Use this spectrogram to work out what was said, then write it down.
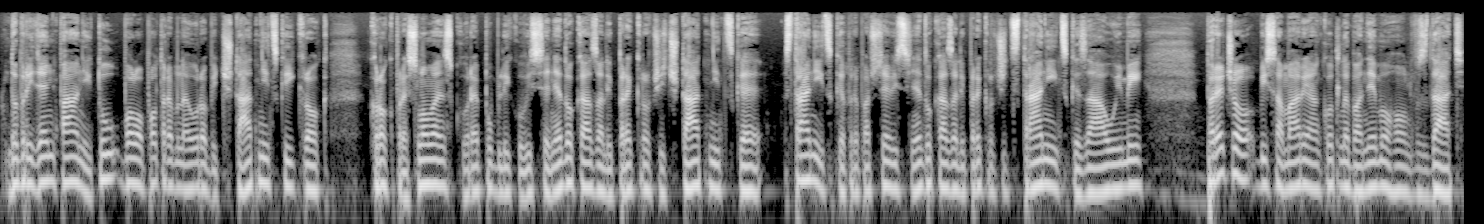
Dobrý deň páni, tu bolo potrebné urobiť štátnický krok, krok pre Slovenskú republiku. Vy ste nedokázali prekročiť štátnické, stranícke, prepačte, vy ste nedokázali prekročiť stranícke záujmy. Prečo by sa Marian Kotleba nemohol vzdať?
